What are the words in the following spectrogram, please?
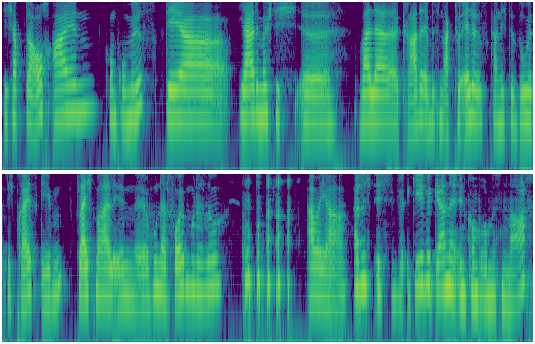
ich habe da auch einen Kompromiss, der, ja, den möchte ich, äh, weil er gerade ein bisschen aktuell ist, kann ich den so jetzt nicht preisgeben. Vielleicht mal in äh, 100 Folgen oder so. Aber ja. Also ich, ich gebe gerne in Kompromissen nach,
